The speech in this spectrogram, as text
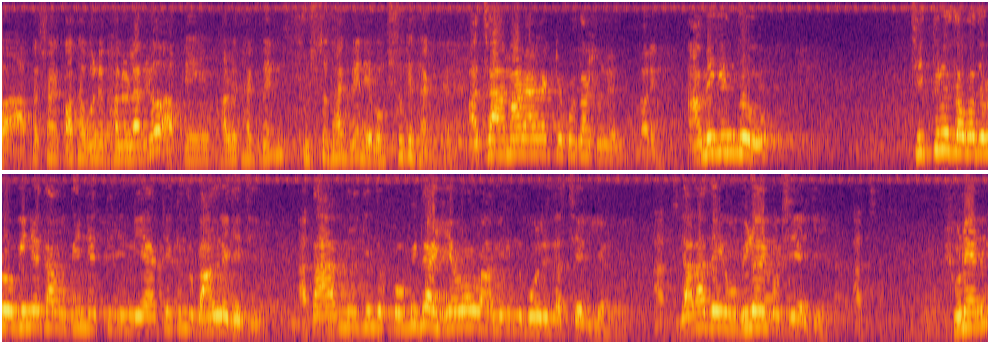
আপনার সঙ্গে কথা বলে ভালো লাগল। আপনি ভালো থাকবেন সুস্থ থাকবেন এবং সুখে থাকবেন। আচ্ছা আমার আর একটা কথা শুনেন। বলেন। আমি কিন্তু চিত্র জগতের অভিনেতা অভিনেত্রী নিয়ে কিন্তু গান লিখেছি। আচ্ছা। তা আমি কিন্তু কবিতা হিসেবেও আমি কিন্তু বলে যাচ্ছি আর কি আর। আচ্ছা। যারা যে অভিনয় করছি আর কি। আচ্ছা। শুনেন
